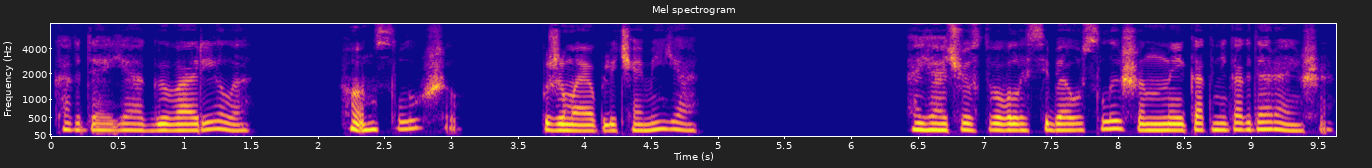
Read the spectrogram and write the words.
Когда я говорила, он слушал. Пожимаю плечами я. Я чувствовала себя услышанной, как никогда раньше.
